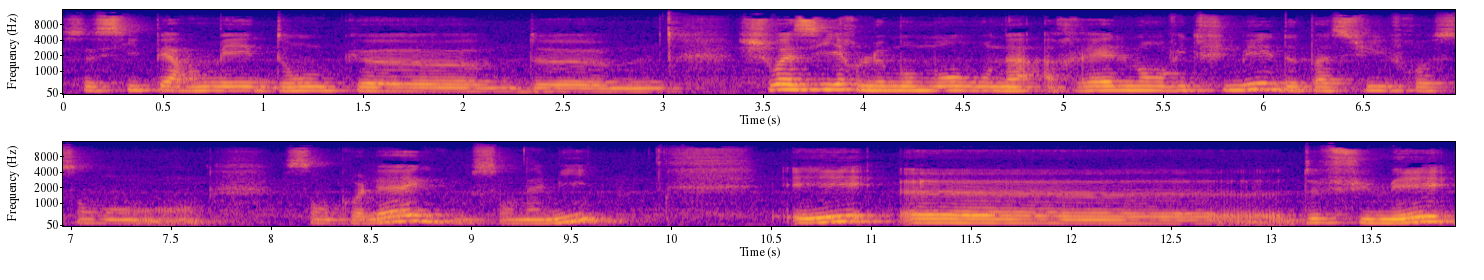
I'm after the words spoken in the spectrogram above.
Ceci permet donc euh, de choisir le moment où on a réellement envie de fumer, de ne pas suivre son, son collègue ou son ami, et euh, de fumer,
